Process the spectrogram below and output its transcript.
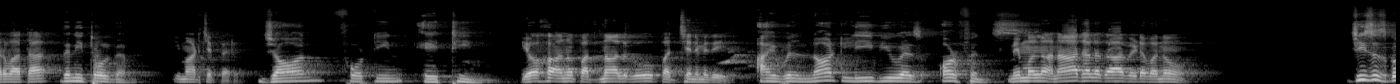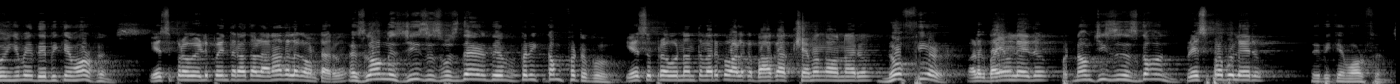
తర్వాత then he told them, ఈ మాట చెప్పారు. జాన్ ఫోర్టీన్ ఎయిటీన్ యోహాను పద్నాలుగు పద్దెనిమిది. I will not leave you as orphans మిమ్మల్ని అనాథలుగా విడవను. Jesus going away they became orphans యేసుప్రభు వెళ్ళిపోయిన తర్వాత వాళ్ళు అనాథలుగా ఉంటారు. As long as jesus was there they were very comfortable. యేసుప్రభు ఉన్నంత వరకు వాళ్ళకి బాగా క్షేమంగా ఉన్నారు. No fear. వాళ్ళకి భయం లేదు. But now jesus has gone. యేసుప్రభు లేరు. They became orphans.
